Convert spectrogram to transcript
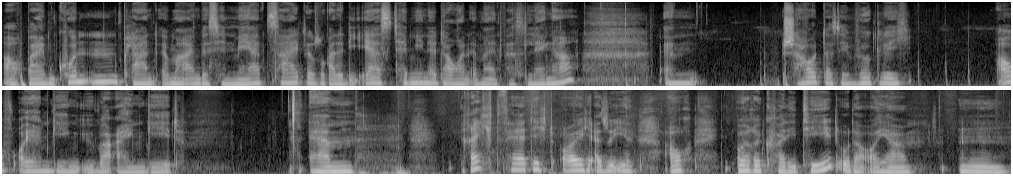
Auch beim Kunden plant immer ein bisschen mehr Zeit, also gerade die Ersttermine dauern immer etwas länger. Ähm, schaut, dass ihr wirklich auf euren Gegenüber eingeht. Ähm, rechtfertigt euch, also ihr auch eure Qualität oder euer mh, mm,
